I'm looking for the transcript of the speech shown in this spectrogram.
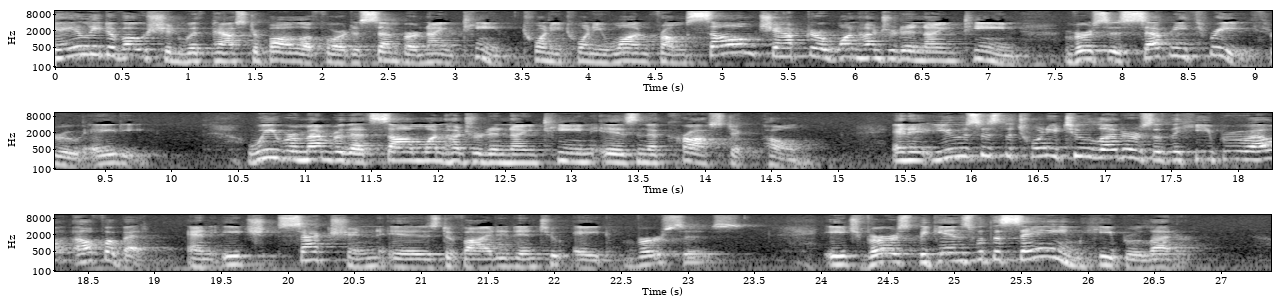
Daily Devotion with Pastor Bala for December 19th, 2021, from Psalm chapter 119, verses 73 through 80. We remember that Psalm 119 is an acrostic poem, and it uses the 22 letters of the Hebrew al- alphabet, and each section is divided into eight verses. Each verse begins with the same Hebrew letter.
